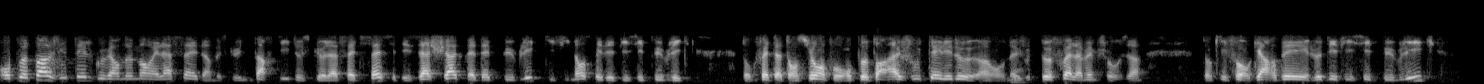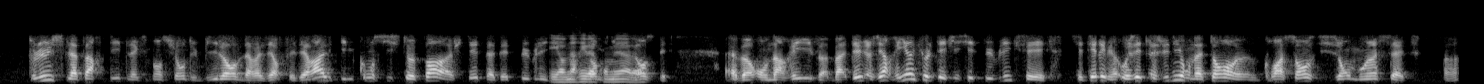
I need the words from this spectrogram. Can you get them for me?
on peut pas ajouter le gouvernement et la Fed, hein, parce qu'une partie de ce que la Fed fait, c'est des achats de la dette publique qui financent les déficits publics. Donc faites attention, on ne peut pas ajouter les deux. Hein, on ajoute deux fois la même chose. Hein. Donc il faut regarder le déficit public plus la partie de l'expansion du bilan de la réserve fédérale qui ne consiste pas à acheter de la dette publique. Et on arrive à combien alors? eh ben, on arrive, bah, déjà, rien que le déficit public, c'est, c'est terrible. Aux États-Unis, on attend une croissance, disons, moins 7. Hein,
